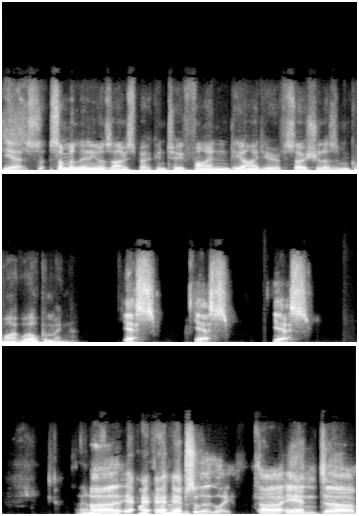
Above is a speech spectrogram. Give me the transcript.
Yeah, so some millennials I've spoken to find the idea of socialism quite welcoming. Yes, yes, yes. Uh, absolutely. Uh, and, uh,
